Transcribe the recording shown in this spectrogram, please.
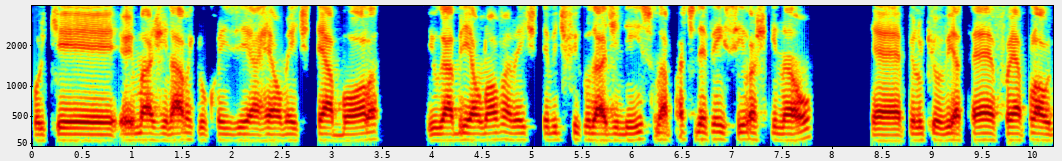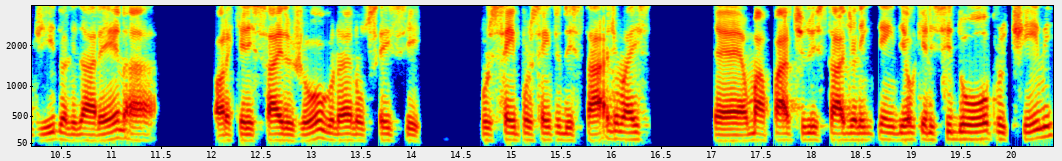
porque eu imaginava que o Corinthians ia realmente ter a bola, e o Gabriel novamente teve dificuldade nisso, na parte defensiva acho que não, é, pelo que eu vi até foi aplaudido ali na arena, a hora que ele sai do jogo, né, não sei se por 100% do estádio, mas é, uma parte do estádio ele entendeu que ele se doou para o time.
